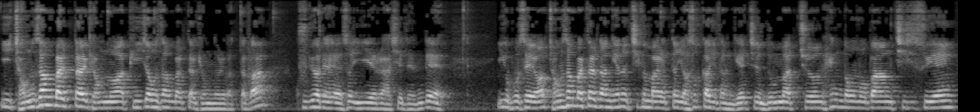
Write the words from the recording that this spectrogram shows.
이 정상 발달 경로와 비정상 발달 경로를 갖다가 구별해서 이해를 하셔야 되는데 이거 보세요. 정상 발달 단계는 지금 말했던 여섯 가지 단계, 즉 눈 맞춤, 행동 모방, 지시 수행,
